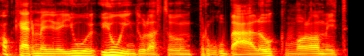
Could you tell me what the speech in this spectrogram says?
akármennyire jó, jó indulaton próbálok valamit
